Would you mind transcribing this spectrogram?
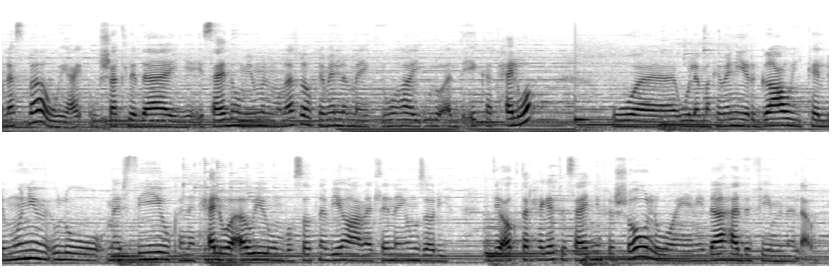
مناسبة والشكل ده يسعدهم يوم المناسبة وكمان لما ياكلوها يقولوا قد إيه كانت حلوة. و... ولما كمان يرجعوا يكلموني ويقولوا ميرسي وكانت حلوة قوي وانبسطنا بيها وعملت لنا يوم ظريف. دي أكتر حاجة بتساعدني في الشغل ويعني ده هدفي من الأول.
